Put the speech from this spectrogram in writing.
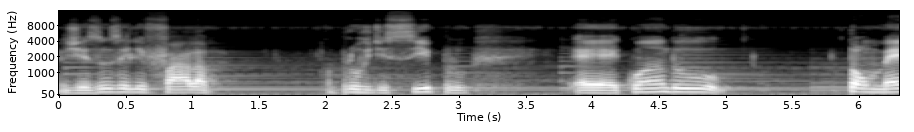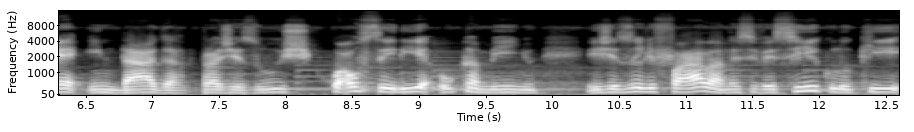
Jesus ele fala para os discípulos é, quando Tomé indaga para Jesus qual seria o caminho e Jesus ele fala nesse versículo que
